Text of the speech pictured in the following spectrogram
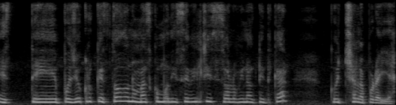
Este, pues yo creo que es todo. Nomás como dice Vilchis, solo vino a criticar. Escúchala por allá.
